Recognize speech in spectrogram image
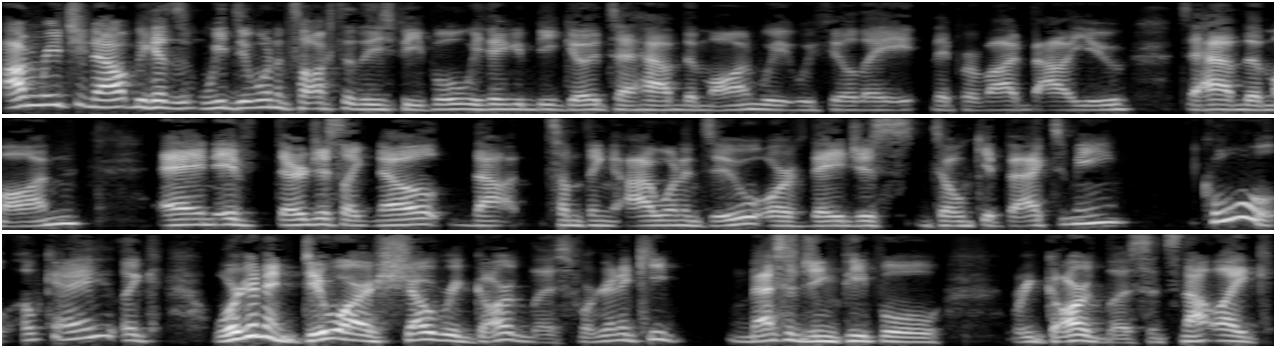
I'm reaching out because we do want to talk to these people. We think it'd be good to have them on. We we feel they they provide value to have them on. And if they're just like, no, not something I want to do, or if they just don't get back to me, cool. Okay. Like we're gonna do our show regardless. We're gonna keep messaging people regardless. It's not like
